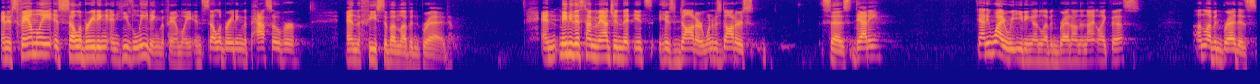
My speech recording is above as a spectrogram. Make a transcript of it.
And his family is celebrating, and he's leading the family in celebrating the Passover and the Feast of Unleavened Bread. And maybe this time imagine that it's his daughter, one of his daughters says, Daddy, Daddy, why are we eating unleavened bread on a night like this? Unleavened bread is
